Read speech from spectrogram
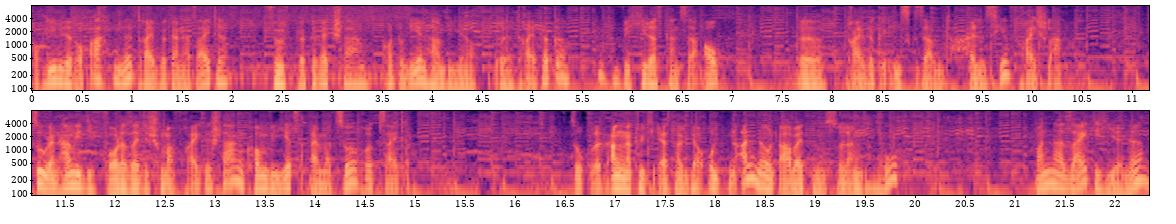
Auch hier wieder darauf achten, ne? drei Blöcke an der Seite, fünf Blöcke wegschlagen, kontrollieren, haben wir hier noch äh, drei Blöcke. Dann können wir hier das Ganze auf äh, drei Blöcke insgesamt alles hier freischlagen. So, dann haben wir die Vorderseite schon mal freigeschlagen. Kommen wir jetzt einmal zur Rückseite. So, wir fangen natürlich erstmal wieder unten an ne, und arbeiten uns so langsam hoch. Von der Seite hier, ne?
